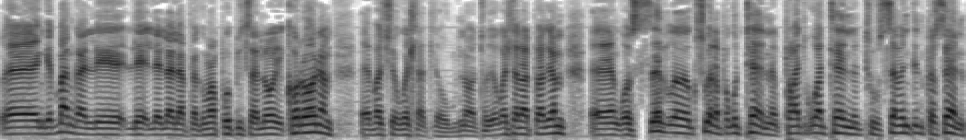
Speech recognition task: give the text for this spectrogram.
eh ngebanga le lalapha kumabhubhisa lo i-corona um kwehla yokwehla umnotho. Yokwehla lapha-ke eh ngo kusuka lapha ku-10 phakathi kuka-10 to 17 percent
